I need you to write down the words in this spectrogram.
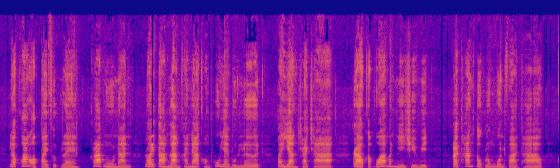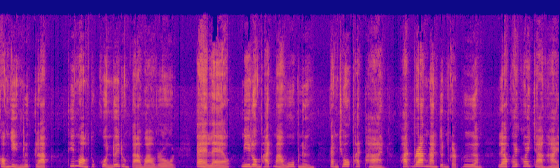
ๆแล้วคว้างออกไปสุดแรง คราบงูนั้นลอยตามหลังคณะของผู้ใหญ่บุญเลิศ ไปอย่างช้าๆ ราวกับว่ามันมีชีวิต กระทั่งตกลงบนฝ่าเท้าของหญิงลึกลับ ที่มองทุกคนด้วยดวงตาวาวโรด แต่แล้วมีลมพัดมาวูบหนึ่ง กันโชคพัดผ่าน พัดร่างนั้นจนกระเพื่อม แล้วค่อยๆจางหาย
